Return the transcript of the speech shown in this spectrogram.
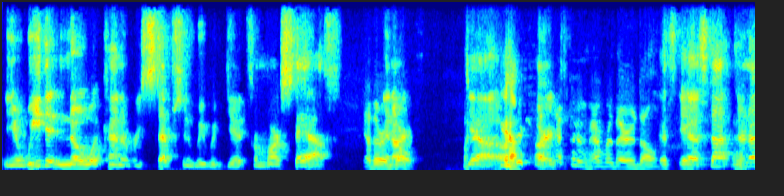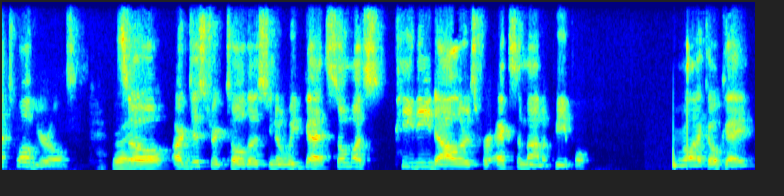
you know we didn't know what kind of reception we would get from our staff yeah, they're And our- adults. yeah, Yeah. Our, our, You have to remember they're adults. it's yeah it's not they're not 12 year olds Right. so our district told us you know we've got so much pd dollars for x amount of people and we're like okay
